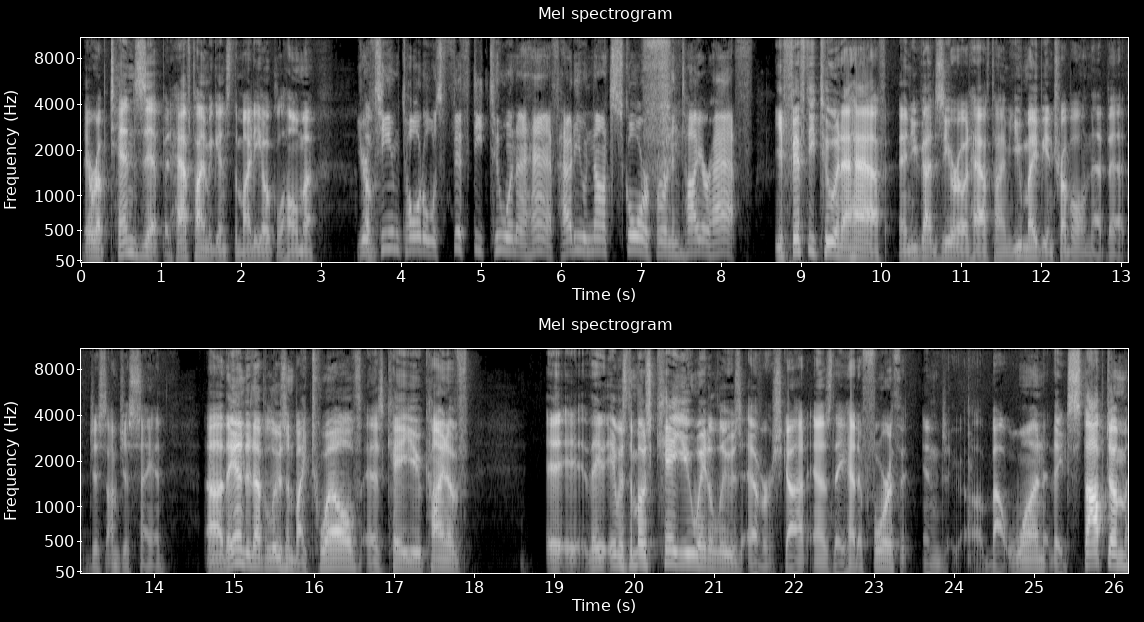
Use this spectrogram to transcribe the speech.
They were up 10 zip at halftime against the mighty Oklahoma. Your of, team total was 52 and a half. How do you not score for an entire half? You 52 and a half and you got zero at halftime. You might be in trouble on that bet. Just I'm just saying. Uh, they ended up losing by 12 as KU kind of it, it, they it was the most KU way to lose ever, Scott, as they had a fourth and about one. They'd stopped them.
